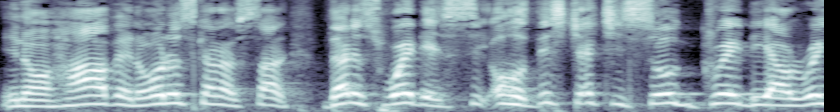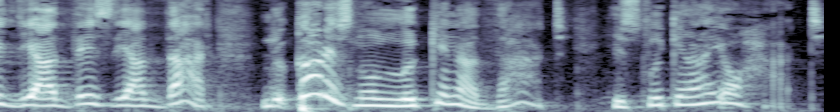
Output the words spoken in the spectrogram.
you know, have, and all those kind of stuff. That is where they see, oh, this church is so great. They are rich. They are this. They are that. God is not looking at that. He's looking at your heart.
